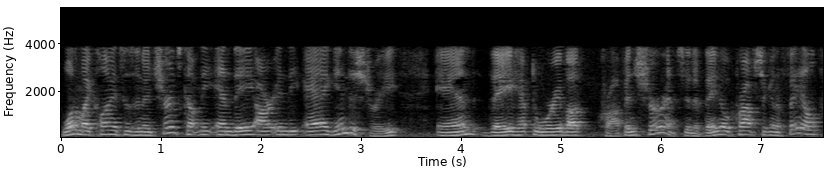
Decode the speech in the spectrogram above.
One of my clients is an insurance company, and they are in the ag industry and they have to worry about crop insurance. And if they know crops are going to fail,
